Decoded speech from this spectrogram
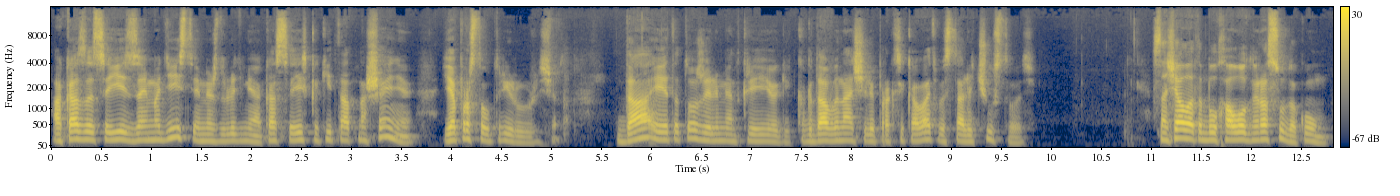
Оказывается, есть взаимодействие между людьми, оказывается, есть какие-то отношения. Я просто утрирую уже сейчас. Да, и это тоже элемент крия-йоги. Когда вы начали практиковать, вы стали чувствовать. Сначала это был холодный рассудок, ум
